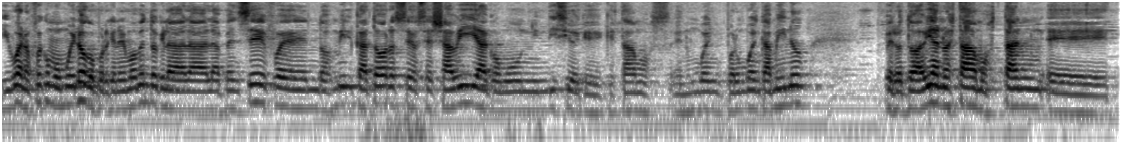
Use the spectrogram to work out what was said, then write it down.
y bueno, fue como muy loco porque en el momento que la, la- la pensé fue en 2014, o sea, ya había como un indicio de que, que estábamos en un buen, por un buen camino, pero todavía no estábamos tan, eh,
